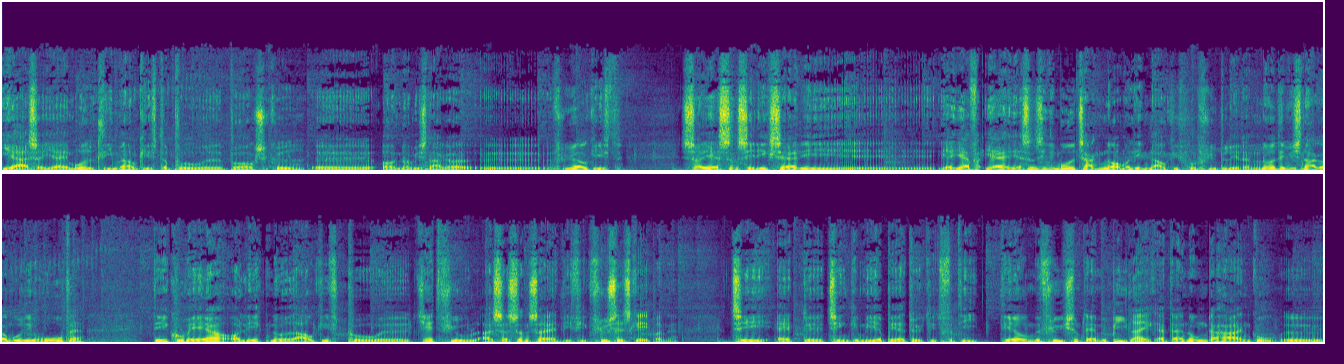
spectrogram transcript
Ja, altså jeg er imod klimaafgifter på, øh, på oksekød, øh, og når vi snakker øh, flyafgift, så er jeg sådan set ikke særlig ja, jeg, jeg, jeg, jeg er sådan set imod tanken om at lægge en afgift på flybilletterne. Noget af det, vi snakker om ude i Europa, det kunne være at lægge noget afgift på øh, jetfuel, altså sådan så, at vi fik flyselskaberne til at øh, tænke mere bæredygtigt, fordi det er jo med fly, som det er med biler, ikke? at der er nogen, der har en god øh,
